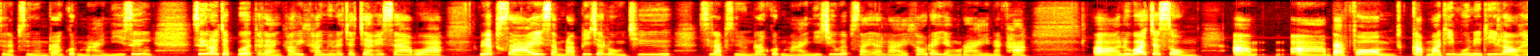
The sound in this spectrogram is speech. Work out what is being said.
สนับสนุนร่างกฎหมายนี้ ซึ่งซึ่งเราจะเปิดแถลงข่าวอีกครั้งหนึ่งและจะแจ้งให้ทราบว่าเว็บไซต์สำหรับที่จะลงชื่อสนับสนุนร่างกฎหมายนี้ชื่อเว็บไซต์อะไรเข้าได้อย่างไรนะคะเอ่อ หรือว่าจะส่งอ่าอ่าแบบฟอร์มกลับมาที่มูลนิธิเราให้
